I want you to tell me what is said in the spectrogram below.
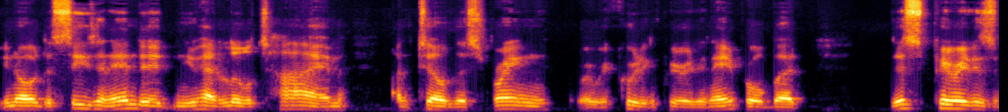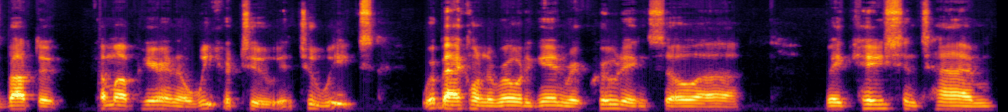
you know, the season ended and you had a little time until the spring recruiting period in April. But this period is about to come up here in a week or two, in two weeks we're back on the road again recruiting. So uh, vacation time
